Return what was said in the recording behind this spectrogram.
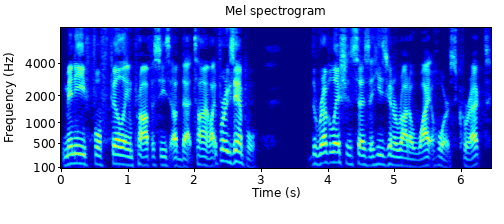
many fulfilling prophecies of that time. Like for example, the Revelation says that he's going to ride a white horse, correct?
